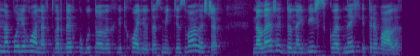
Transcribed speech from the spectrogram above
на полігонах твердих побутових відходів та сміттєзвалищах належать до найбільш складних і тривалих,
